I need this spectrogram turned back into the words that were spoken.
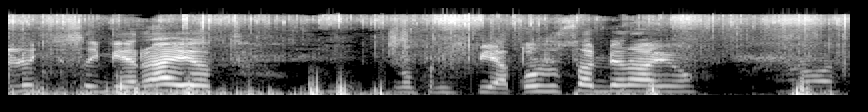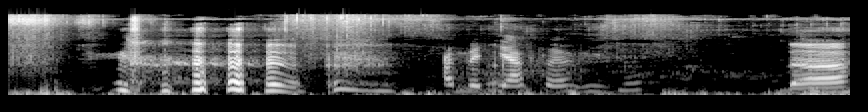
Люди собирают. Ну, в принципе, я тоже собираю. Опять я в твоем видео. Да.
